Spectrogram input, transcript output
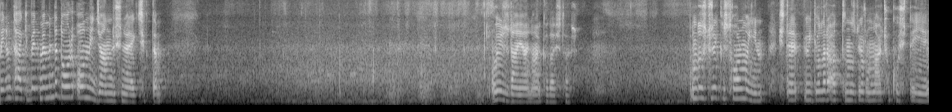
benim takip etmemin de doğru olmayacağını düşünerek çıktım. O yüzden yani arkadaşlar. Da sürekli sormayın. İşte videolara attığınız yorumlar çok hoş değil.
